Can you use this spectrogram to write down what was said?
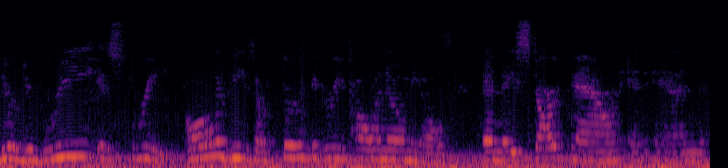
Their degree is three. All of these are third degree polynomials and they start down and end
